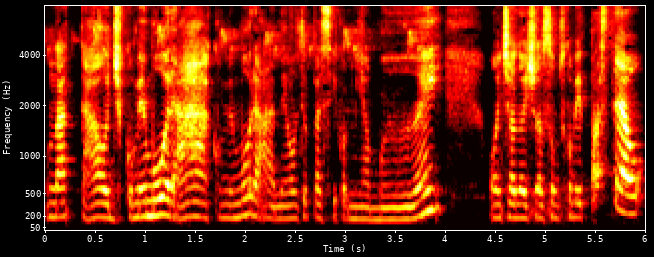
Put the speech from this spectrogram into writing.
o Natal, de comemorar, comemorar, né? Ontem eu passei com a minha mãe, ontem à noite nós fomos comer pastel.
